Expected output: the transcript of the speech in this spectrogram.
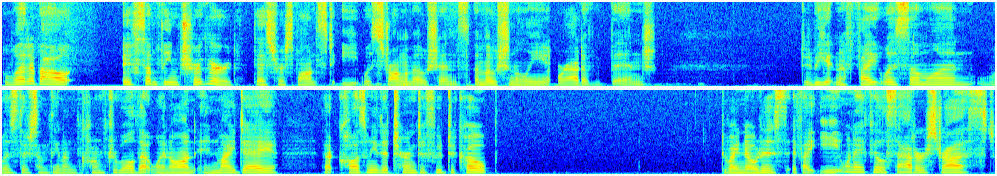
What about if something triggered this response to eat with strong emotions, emotionally or out of a binge? Did we get in a fight with someone? Was there something uncomfortable that went on in my day that caused me to turn to food to cope? Do I notice if I eat when I feel sad or stressed?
